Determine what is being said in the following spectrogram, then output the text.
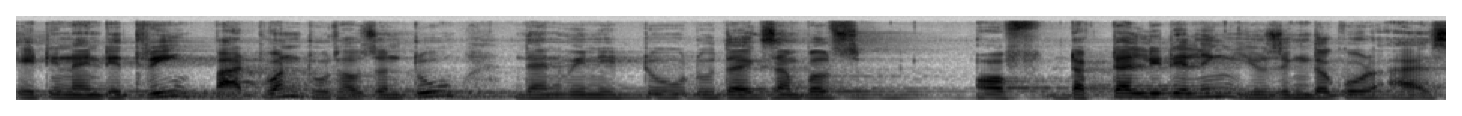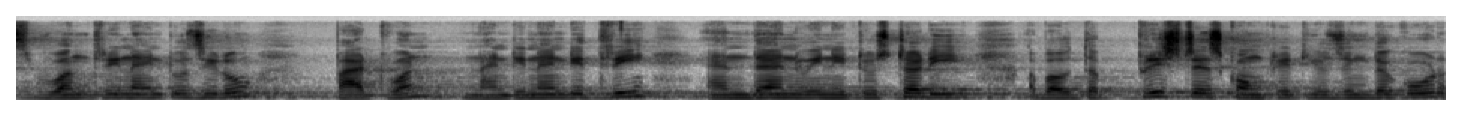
1893 part 1 2002 then we need to do the examples of ductile detailing using the code IS 13920 part 1 1993 and then we need to study about the pre-stressed concrete using the code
